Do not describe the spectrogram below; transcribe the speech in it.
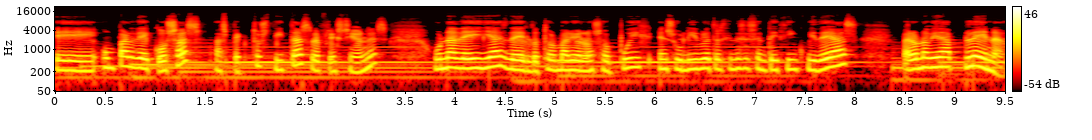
eh, un par de cosas, aspectos, citas, reflexiones. Una de ellas del doctor Mario Alonso Puig en su libro 365 ideas para una vida plena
